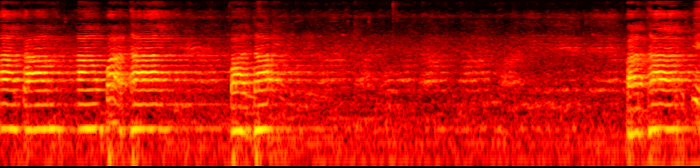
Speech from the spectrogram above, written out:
จากรรมอังปะทางปะทะปะทาอิ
